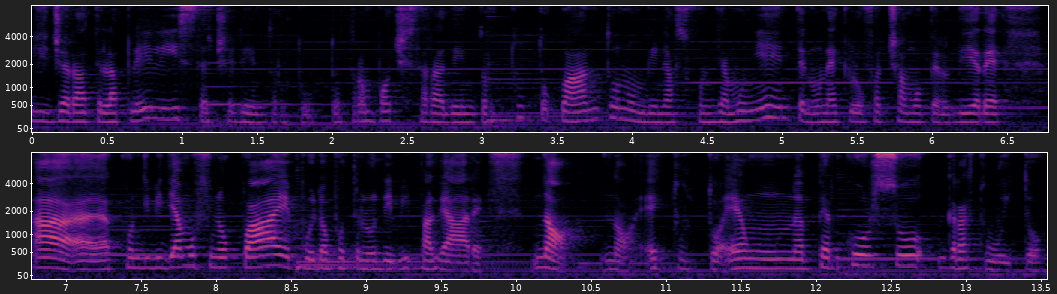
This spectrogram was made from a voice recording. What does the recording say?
Gli girate la playlist c'è dentro tutto. Tra un po' ci sarà dentro tutto quanto, non vi nascondiamo niente, non è che lo facciamo per dire ah, eh, condividiamo fino qua e poi dopo te lo devi pagare. No, no, è tutto, è un percorso gratuito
